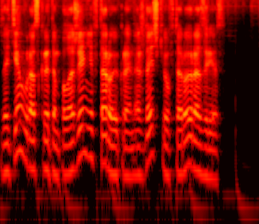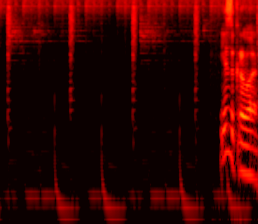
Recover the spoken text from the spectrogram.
Затем в раскрытом положении второй край наждачки во второй разрез. И закрываю.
